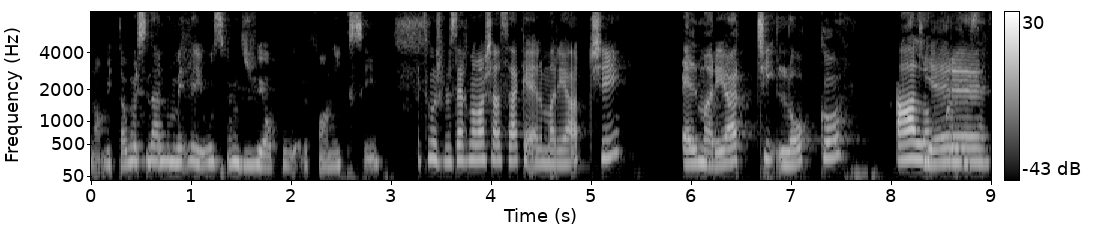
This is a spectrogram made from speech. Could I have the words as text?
Nachmittag. Wir sind dann noch mit ihnen ausgegangen, das war ja auch funny. Gewesen. Jetzt muss man sich nochmal schnell sagen, El Mariachi. El Mariachi Loco Ah, Loco. Quiere-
